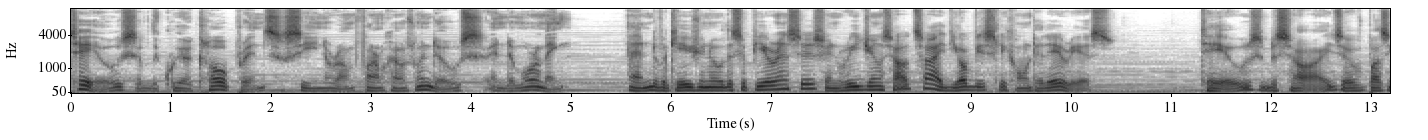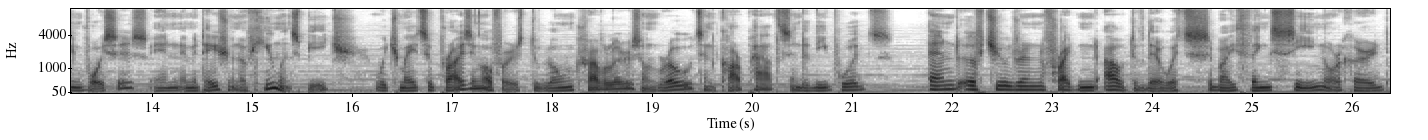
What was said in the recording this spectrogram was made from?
tales of the queer claw prints seen around farmhouse windows in the morning, and of occasional disappearances in regions outside the obviously haunted areas. Tales, besides, of buzzing voices in imitation of human speech, which made surprising offers to lone travelers on roads and car paths in the deep woods, and of children frightened out of their wits by things seen or heard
